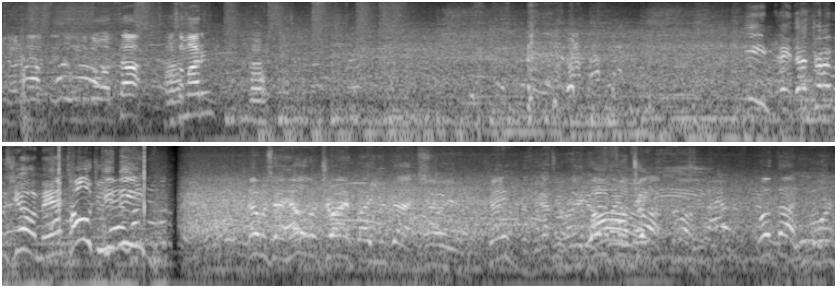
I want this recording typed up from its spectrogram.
You know the house they do when you go up top on somebody? hey, that drive was young, man. I told you, he man. Mean. That was a hell of a drive by you guys. Hell yeah. Okay? Wonderful job. Come on. Well done, Warren.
